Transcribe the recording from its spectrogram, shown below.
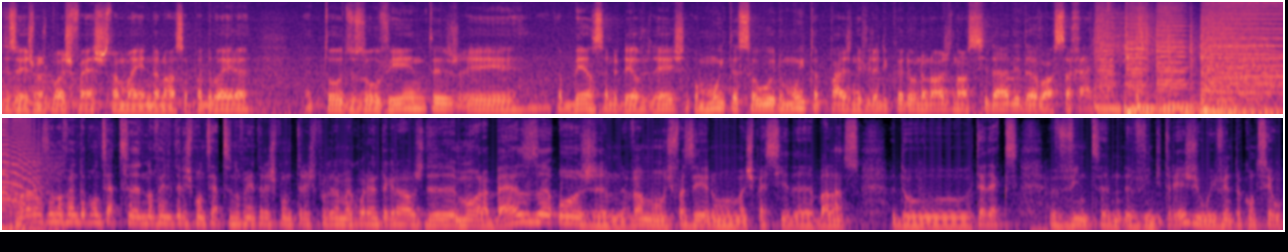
desejamos boas festas também da nossa padroeira a todos os ouvintes e a bênção de Deus deixa com muita saúde, muita paz na vida de cada um de nós, na nossa cidade e da vossa rádio. Morabeza 90.7, 93.7, 93.3, programa 40 graus de Morabeza. Hoje vamos fazer uma espécie de balanço do TEDx 2023. O evento aconteceu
